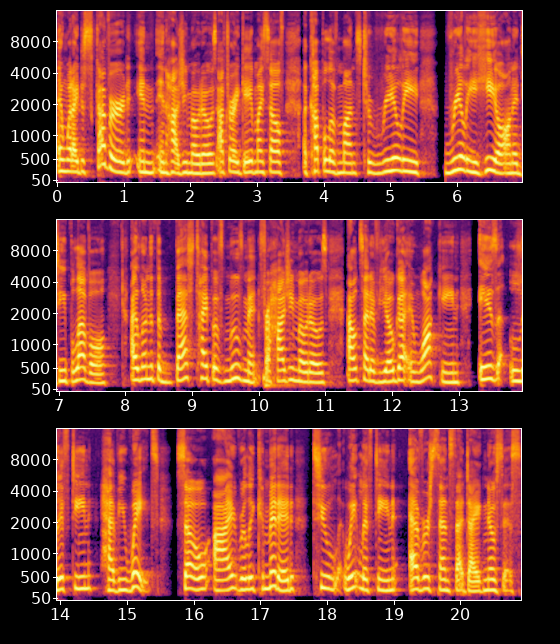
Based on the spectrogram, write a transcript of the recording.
And what I discovered in, in Hashimoto's after I gave myself a couple of months to really, really heal on a deep level I learned that the best type of movement for Hashimoto's outside of yoga and walking is lifting heavy weights. So I really committed to weightlifting ever since that diagnosis.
